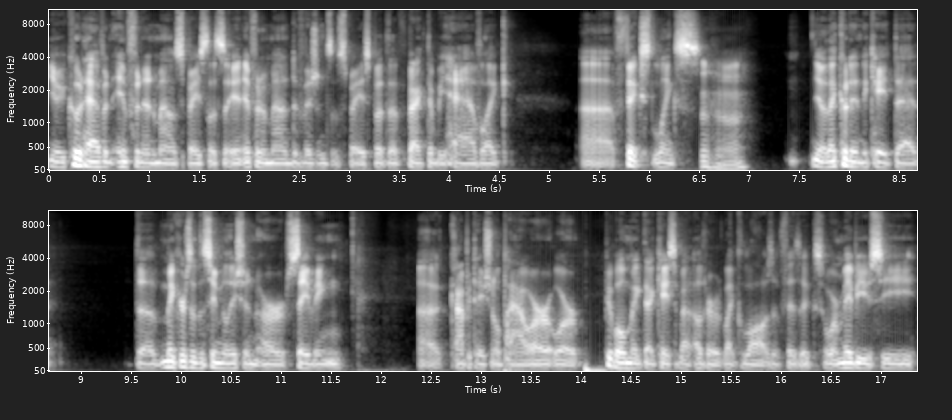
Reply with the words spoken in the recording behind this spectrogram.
you know you could have an infinite amount of space. Let's say an infinite amount of divisions of space, but the fact that we have like uh, fixed lengths, Mm-hmm. you know, that could indicate that the makers of the simulation are saving uh, computational power, or people will make that case about other like laws of physics, or maybe you see.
